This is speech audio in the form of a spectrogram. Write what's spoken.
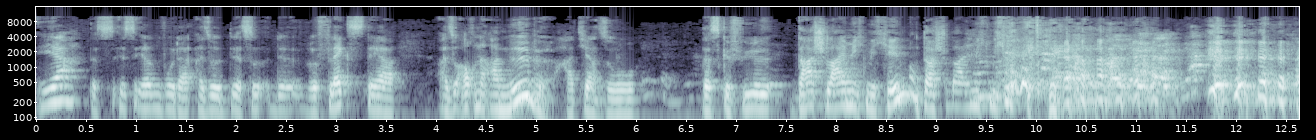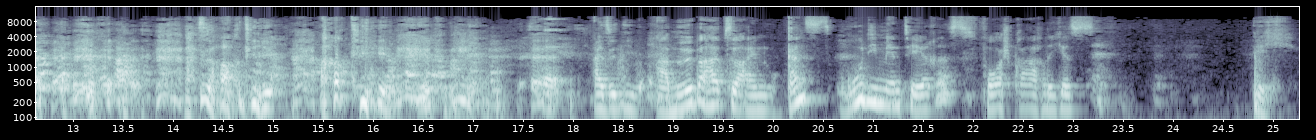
ja, das ist irgendwo da, also das, der Reflex der, also auch eine Amöbe hat ja so das Gefühl, da schleime ich mich hin und da schleime ich mich weg. also auch die, auch die, äh, also die Amöbe hat so ein ganz rudimentäres, vorsprachliches Ich.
